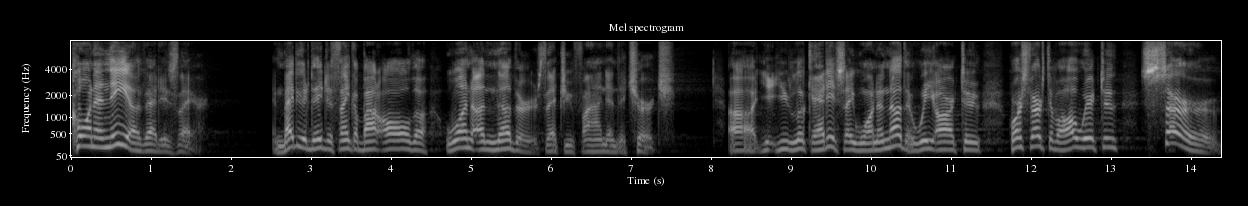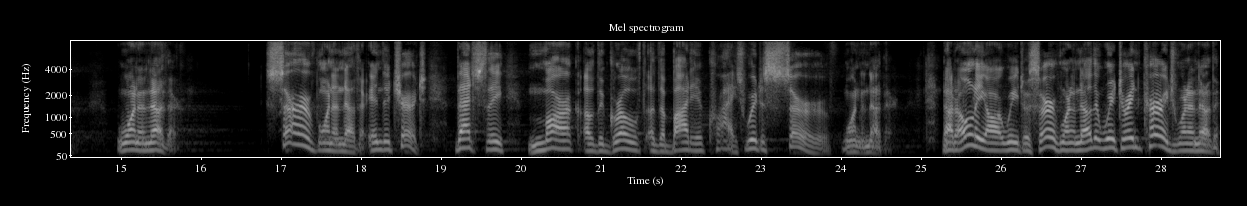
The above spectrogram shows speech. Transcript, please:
koinonia that is there. And maybe you need to think about all the one another's that you find in the church. Uh, you, you, look at it, say one another. We are to, of course, first of all, we're to serve one another serve one another in the church. That's the mark of the growth of the body of Christ. We're to serve one another. Not only are we to serve one another, we're to encourage one another.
